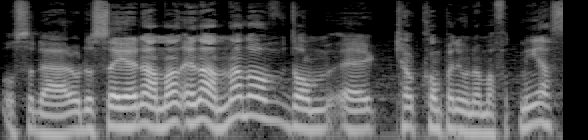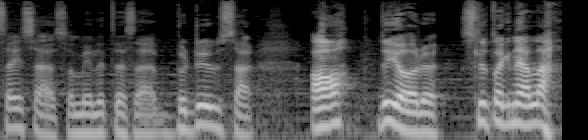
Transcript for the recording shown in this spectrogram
Och sådär. Och då säger en annan, en annan av de eh, kompanjonerna man har fått med sig så här, som är lite så här burdus här. Ja, det gör du. Sluta gnälla.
